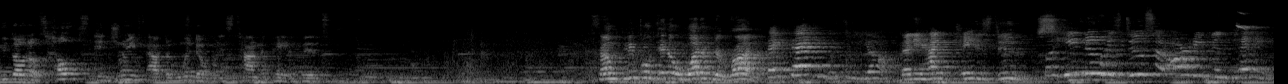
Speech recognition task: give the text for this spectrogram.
You throw those hopes and dreams out the window when it's time to pay the bills. Some people didn't want him to run. They said he was too young. That he hadn't paid his dues. But he knew his dues had already been paid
